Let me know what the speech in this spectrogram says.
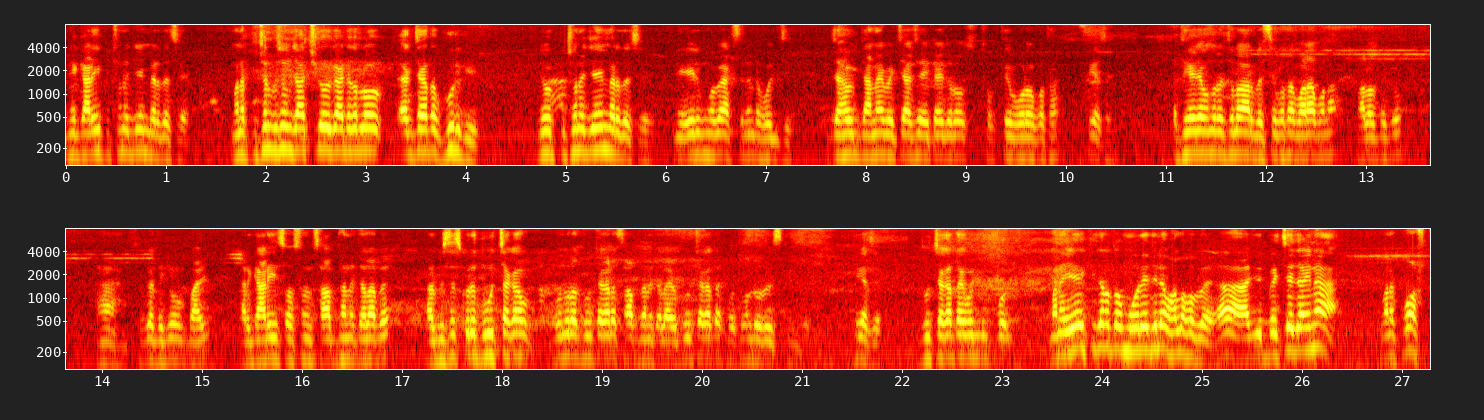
নিয়ে গাড়ি পিছনে যেয়ে মেরে দিয়েছে। মানে পিছন পিছন যাচ্ছিল ওই গাড়িটা ধরো এক জায়গাতে ঘুরবি যে ওর পিছনে যেই মেরে দিয়েছে। এরকমভাবে অ্যাক্সিডেন্টটা হয়েছে। যাই হোক, জানায় বেঁচে আছে, এটাই ধরো সবথেকে বড় কথা, ঠিক আছে? ঠিক আছে বন্ধুরা, চলো আর বেশি কথা বাড়াবো না। ভালো থেকো। হ্যাঁ সুখে থেকো বাই আর গাড়ি সবসময় সাবধানে চালাবে। আর বিশেষ করে দু চাকা, বন্ধুরা, দু চাকাটা সাবধানে চালাবে। দু চাকাতে প্রচণ্ড রিস্ক ঠিক আছে? দু চাকা থাকবে মানে এই কি জানো তো মরে দিলে ভালো হবে। হ্যাঁ যদি বেঁচে যায় না মানে কষ্ট।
